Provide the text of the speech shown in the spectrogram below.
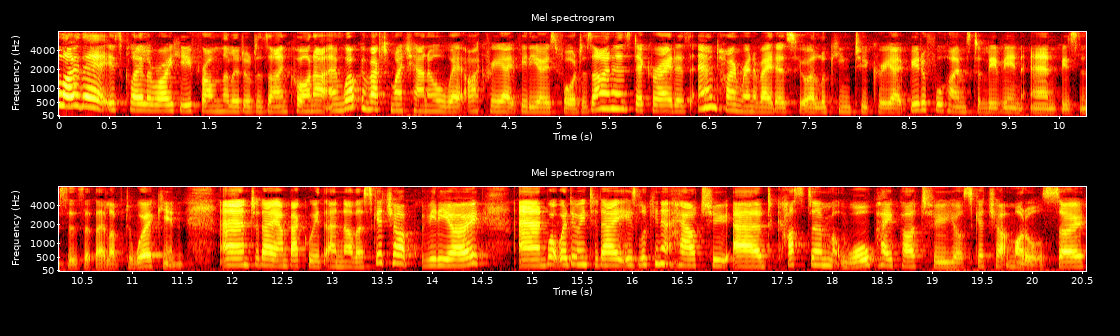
Hello there, it's Clare Le Roy here from the Little Design Corner and welcome back to my channel where I create videos for designers, decorators and home renovators who are looking to create beautiful homes to live in and businesses that they love to work in. And today I'm back with another SketchUp video and what we're doing today is looking at how to add custom wallpaper to your SketchUp models. So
